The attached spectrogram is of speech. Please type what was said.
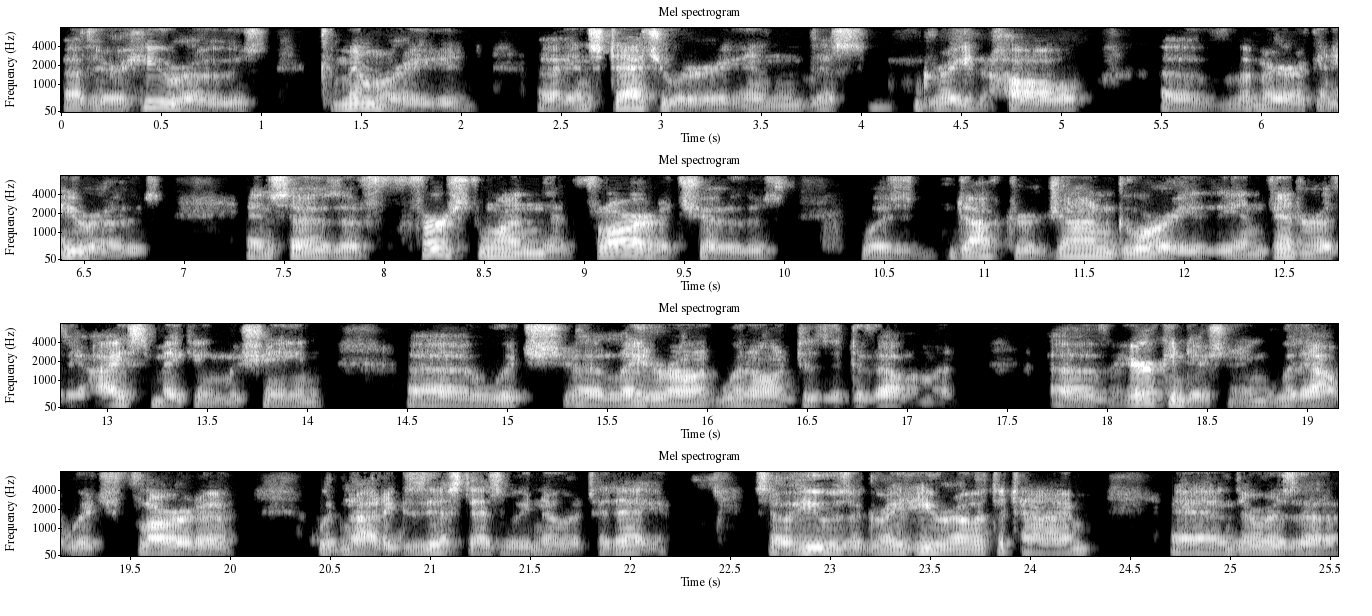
of their heroes commemorated uh, in statuary in this great hall of American heroes. And so the first one that Florida chose was Dr. John Gorrie, the inventor of the ice making machine, uh, which uh, later on went on to the development of air conditioning, without which Florida would not exist as we know it today. So he was a great hero at the time, and there was a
